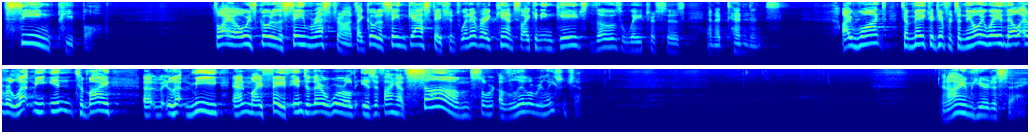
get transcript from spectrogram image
seeing people. So I always go to the same restaurants. I go to the same gas stations whenever I can so I can engage those waitresses and attendants. I want to make a difference. And the only way they'll ever let me into my, uh, let me and my faith into their world is if I have some sort of little relationship. And I am here to say,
